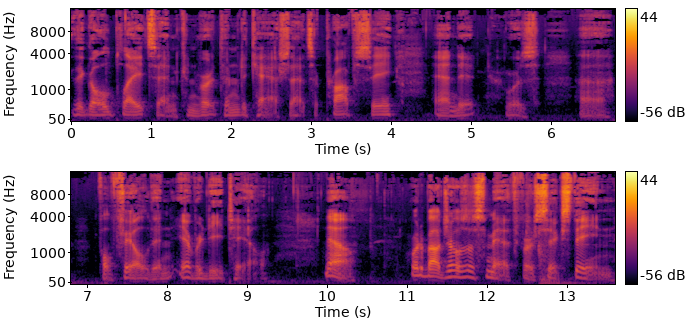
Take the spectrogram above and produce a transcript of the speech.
the gold plates and convert them to cash. That's a prophecy, and it was uh, fulfilled in every detail. Now, what about Joseph Smith, verse 16?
